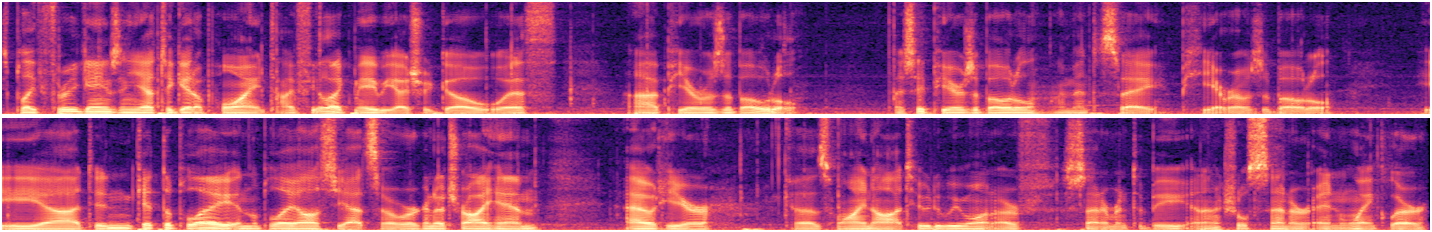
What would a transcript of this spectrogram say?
He's played three games and yet to get a point. I feel like maybe I should go with uh, Piero Zabotal. Did I say Pierre Zabotal? I meant to say Piero Zabotal. He uh, didn't get to play in the playoffs yet, so we're going to try him out here. Because why not? Who do we want our centerman to be? An actual center in Winkler.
